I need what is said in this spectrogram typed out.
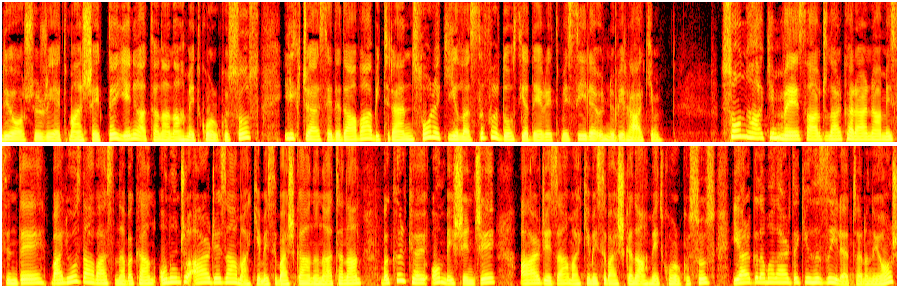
diyor Hürriyet manşette. Yeni atanan Ahmet Korkusuz ilk celsede dava bitiren sonraki yıla sıfır dosya devretmesiyle ünlü bir hakim. Son hakim ve savcılar kararnamesinde balyoz davasına bakan 10. Ağır Ceza Mahkemesi Başkanlığı'na atanan Bakırköy 15. Ağır Ceza Mahkemesi Başkanı Ahmet Korkusuz yargılamalardaki hızıyla tanınıyor.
